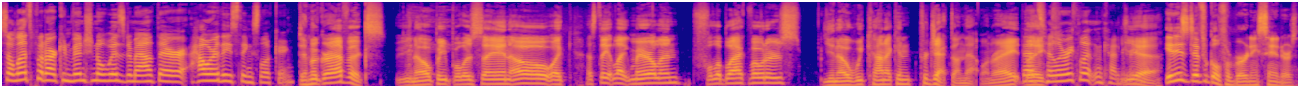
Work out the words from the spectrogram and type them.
So let's put our conventional wisdom out there. How are these things looking? Demographics. You know, people are saying, oh, like a state like Maryland, full of black voters. You know, we kind of can project on that one, right? That's like, Hillary Clinton country. Yeah. It is difficult for Bernie Sanders.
